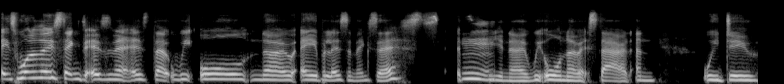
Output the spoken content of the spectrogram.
It's one of those things, isn't it? Is that we all know ableism exists. Mm, You know, we all know it's there and we do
